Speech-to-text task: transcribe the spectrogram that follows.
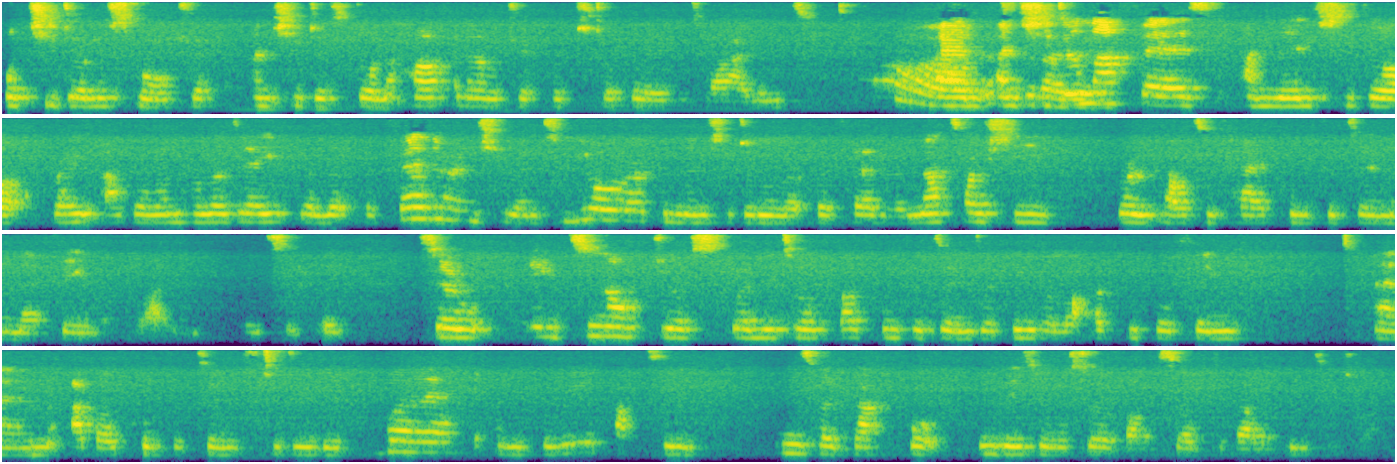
but she done a small trip and she just done a half an hour trip which took her over to Ireland. Oh, Um, and she done that first and then she thought, right, I'll go on holiday a little bit further and she went to Europe and then she done a little bit further and that's how she broke out of her comfort zone and her fear of flying, basically. So it's not just when we talk about comfort zones, I think a lot of people think um, about comfort zones to do with work and career paths and things like that, but it is also about self development as well.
